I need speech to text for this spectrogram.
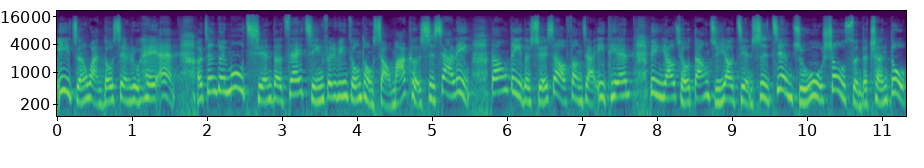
一整晚都陷入黑暗。而针对目前的灾情，菲律宾总统小马。可是下令当地的学校放假一天，并要求当局要检视建筑物受损的程度，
